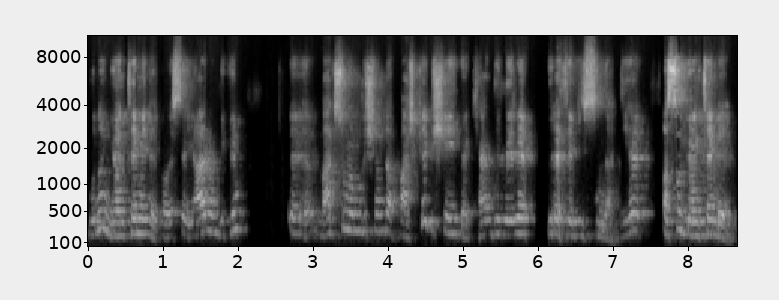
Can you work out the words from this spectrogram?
bunun yöntemini dolayısıyla yarın bir gün e, maksimum dışında başka bir şeyi de kendileri üretebilsinler diye asıl yöntemi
